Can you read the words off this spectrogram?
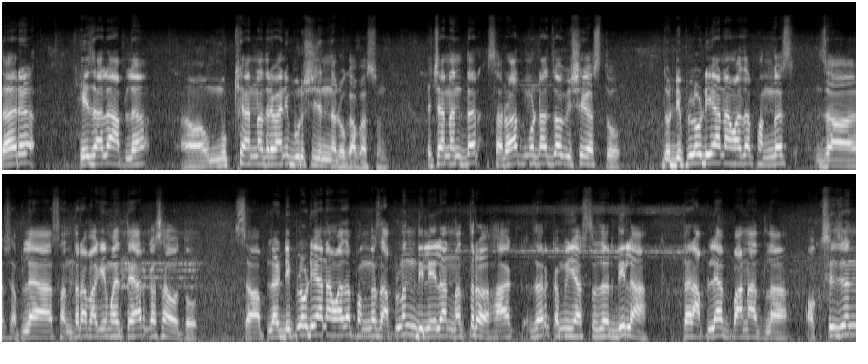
तर हे झालं आपलं मुख्य अन्नद्रव्य आणि बुरशीजन्य रोगापासून. त्याच्यानंतर सर्वात मोठा जो विषय असतो जो डिप्लोडिया नावाचा फंगस ज आपल्या संत्रा बागेमध्ये तयार कसा होतो स आपल्या डिप्लोडिया नावाचा फंगस आपण दिलेला नत्र हा जर कमी जास्त जर दिला तर आपल्या पानातला ऑक्सिजन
